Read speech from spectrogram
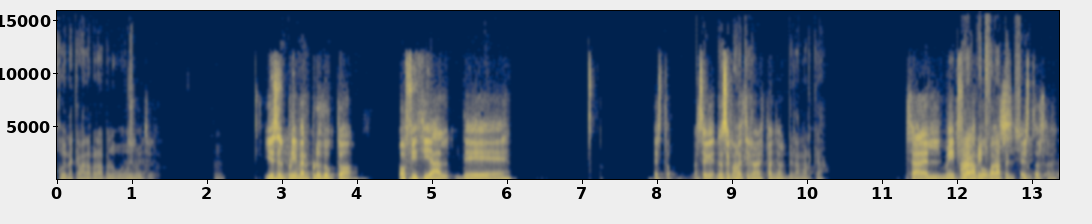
Joder, una cámara para Apple Watch. Muy, muy chulo. Y es el primer producto oficial de esto. No sé, no sé la cómo marca. decirlo en español. De la marca. O sea, el Made for Ah, Apple Made for Watch. Apple, sí. Esto, ¿sabes?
